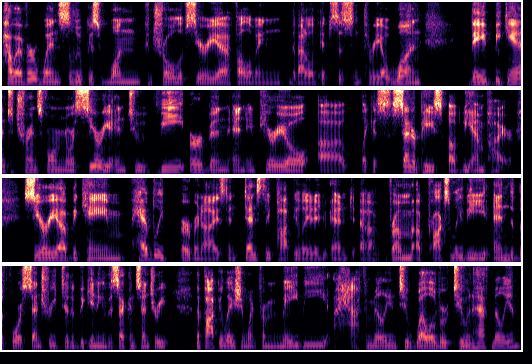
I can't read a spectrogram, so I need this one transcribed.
However, when Seleucus won control of Syria following the Battle of Ipsus in 301, they began to transform North Syria into the urban and imperial, uh, like a centerpiece of the empire. Syria became heavily urbanized and densely populated. And uh, from approximately the end of the fourth century to the beginning of the second century, the population went from maybe half a million to well over two and a half million.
